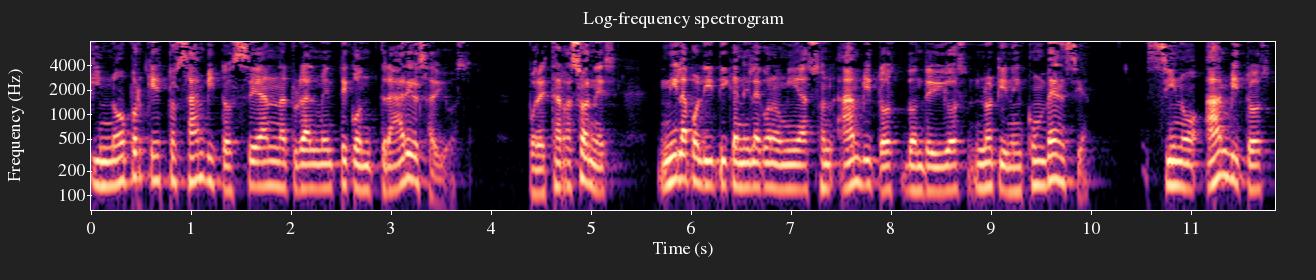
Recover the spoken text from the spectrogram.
y no porque estos ámbitos sean naturalmente contrarios a Dios. Por estas razones, ni la política ni la economía son ámbitos donde Dios no tiene incumbencia, sino ámbitos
